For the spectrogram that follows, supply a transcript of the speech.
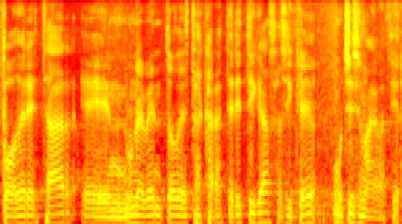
poder estar en un evento de estas características, así que muchísimas gracias.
